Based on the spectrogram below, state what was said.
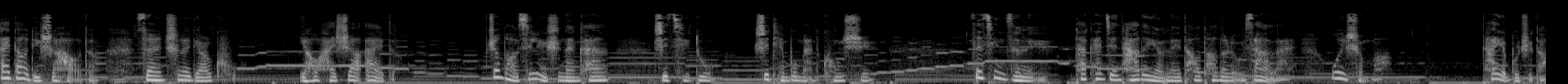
爱到底是好的，虽然吃了点苦，以后还是要爱的。”郑宝心里是难堪，是嫉妒，是填不满的空虚。在镜子里，他看见他的眼泪滔滔的流下来，为什么？他也不知道。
